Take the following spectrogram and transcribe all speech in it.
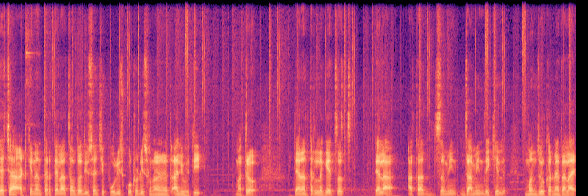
त्याच्या अटकेनंतर त्याला चौदा दिवसांची पोलीस कोठडी सुनावण्यात आली होती. मात्र त्यानंतर लगेचच त्याला आता जमीन जामीन देखील मंजूर करण्यात आला आहे.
